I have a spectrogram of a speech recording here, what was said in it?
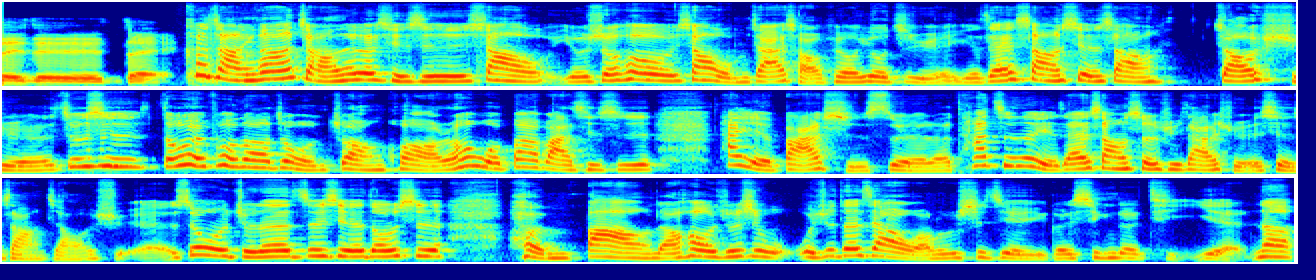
对对对对，科长，你刚刚讲的那个，其实像有时候像我们家小朋友幼稚园也在上线上教学，就是都会碰到这种状况。然后我爸爸其实他也八十岁了，他真的也在上社区大学线上教学，所以我觉得这些都是很棒。然后就是我觉得在网络世界有一个新的体验，那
